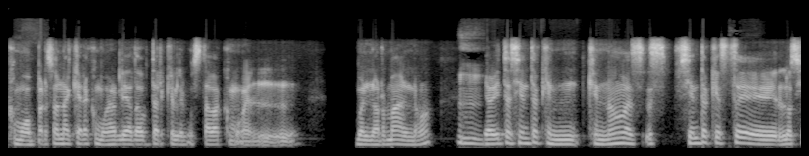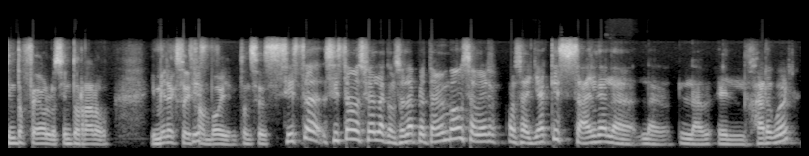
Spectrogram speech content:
como persona que era como early adopter que le gustaba como el, el normal, ¿no? Y ahorita siento que, que no, es, siento que este lo siento feo, lo siento raro. Y mira que soy fanboy, entonces. Sí está, sí está más fea la consola, pero también vamos a ver, o sea, ya que salga la, la, el hardware,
